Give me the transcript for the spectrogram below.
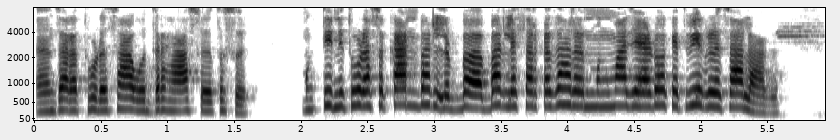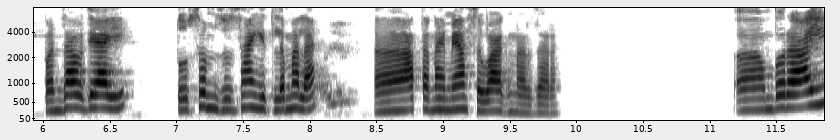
जरा थोडं सावध राहा असं तसं. मग तिने थोडंसं कान भरलं ब- भरल्यासारखं झालं मग माझ्या डोक्यात वेगळंच आलं अगं. पण जाऊ दे आई. तो समजून सांगितलं मला. आता नाही मी असं वागणार जरा. बरं आई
